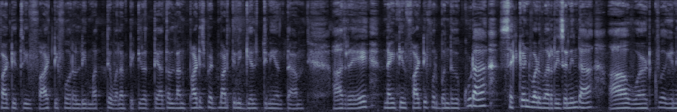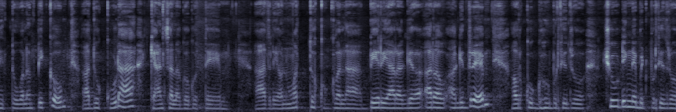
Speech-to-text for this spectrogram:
forty three forty ಫೋರಲ್ಲಿ ಮತ್ತೆ ಒಲಿಂಪಿಕ್ ಇರುತ್ತೆ. ಅದರಲ್ಲಿ ನಾನು ಪಾರ್ಟಿಸಿಪೇಟ್ ಮಾಡ್ತೀನಿ, ಗೆಲ್ತೀನಿ ಅಂತ. ಆದರೆ ನೈನ್ಟೀನ್ ಫಾರ್ಟಿ ಫೋರ್ ಬಂದಾಗ ಕೂಡ ಸೆಕೆಂಡ್ ವರ್ಲ್ಡ್ ವಾರ್ ರೀಸನಿಂದ ಆ ವರ್ಲ್ಡ್ ಏನಿತ್ತು ಒಲಿಂಪಿಕ್ಕು ಅದು ಕೂಡ ಕ್ಯಾನ್ಸಲ್ ಆಗೋಗುತ್ತೆ. ಆದರೆ ಅವನು ಮತ್ತು ಕುಗ್ಗಲ್ಲ. ಬೇರೆ ಯಾರಾಗ ಯಾರು ಆಗಿದ್ದರೆ ಅವ್ರು ಕುಗ್ಗು ಹೋಗ್ಬಿಡ್ತಿದ್ರು ಶೂಟಿಂಗ್ನೇ ಬಿಟ್ಬಿಡ್ತಿದ್ರು.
